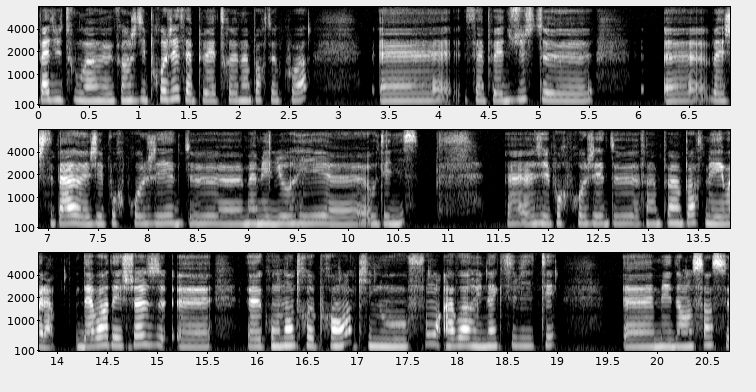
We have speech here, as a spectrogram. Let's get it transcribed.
pas du tout. Hein. Quand je dis projet, ça peut être n'importe quoi. ça peut être juste euh, bah, je sais pas, euh, j'ai pour projet de euh, m'améliorer au tennis. j'ai pour projet de, enfin peu importe, mais voilà, d'avoir des choses qu'on entreprend qui nous font avoir une activité, mais dans le sens,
